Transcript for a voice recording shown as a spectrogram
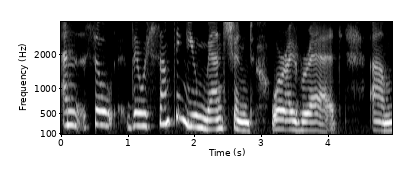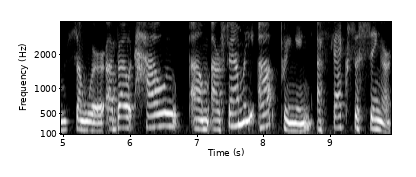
And so there was something you mentioned, or I read um, somewhere about how um, our family upbringing affects the singer.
